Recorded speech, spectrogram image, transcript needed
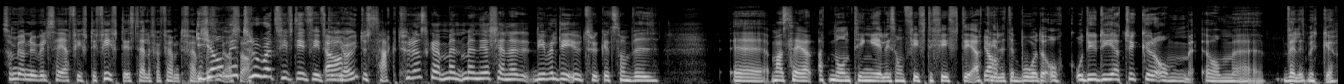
som jag nu vill säga 50-50 istället för 50-50 Ja, som men jag jag sa. tror att 50-50, Ja. jag har ju inte sagt hur den ska, men, men jag känner, det är väl det uttrycket som vi Eh, man säger att, att någonting är liksom 50-50, att Ja. det är lite både och. Och det är det jag tycker om, om eh, väldigt mycket,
